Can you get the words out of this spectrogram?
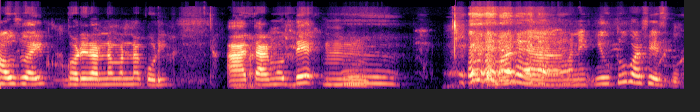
হাউস ওয়াইফ ঘরে রান্না বান্না করি। আর তার মধ্যে মানে ইউটিউব আর ফেসবুক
